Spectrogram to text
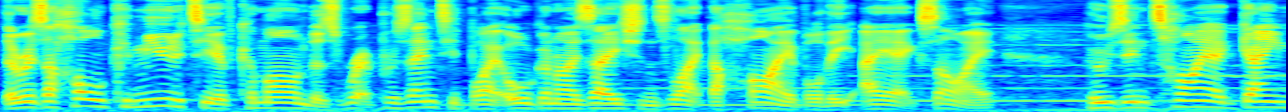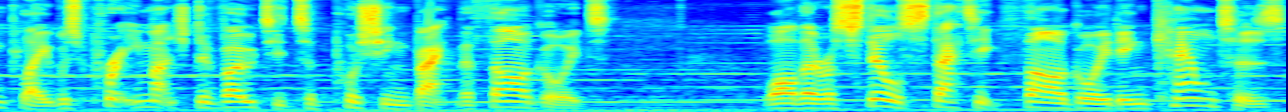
There is a whole community of commanders represented by organisations like the Hive or the AXI whose entire gameplay was pretty much devoted to pushing back the Thargoids. While there are still static Thargoid encounters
